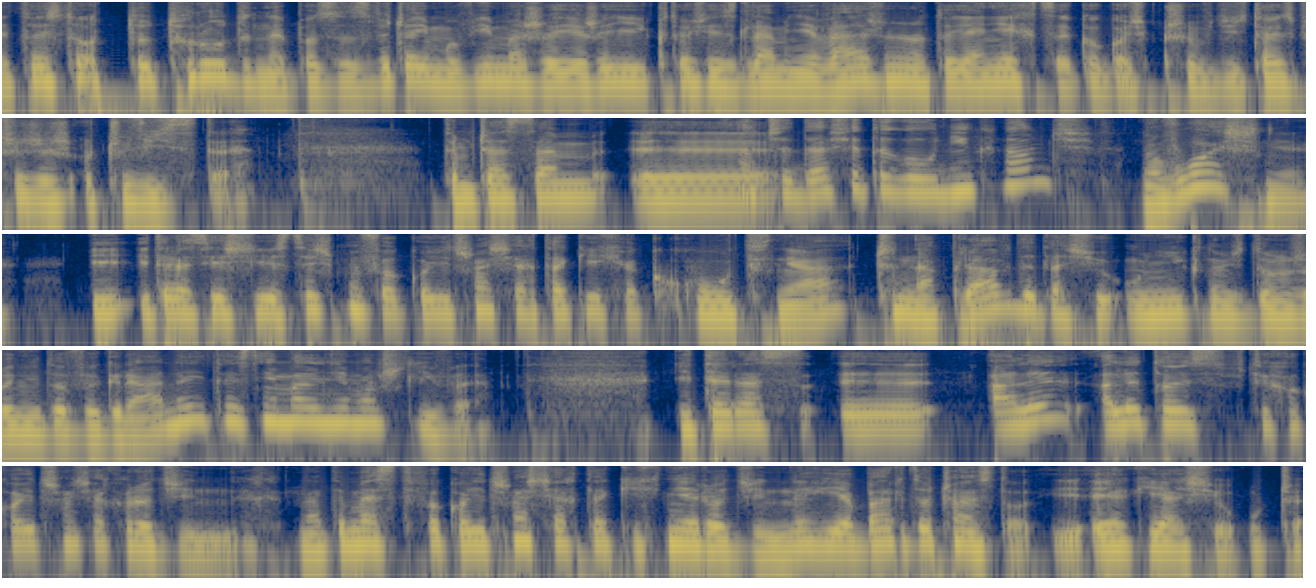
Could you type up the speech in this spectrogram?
y, to jest to, to trudne, bo zazwyczaj mówimy, że jeżeli ktoś jest dla mnie ważny, no to ja nie chcę kogoś krzywdzić. To jest przecież oczywiste. Tymczasem... Yy, A czy da się tego uniknąć? No właśnie. I, I, teraz, jeśli jesteśmy w okolicznościach takich jak kłótnia, czy naprawdę da się uniknąć dążenia do wygranej? To jest niemal niemożliwe. I teraz, yy, ale, ale to jest w tych okolicznościach rodzinnych. Natomiast w okolicznościach takich nierodzinnych, ja bardzo często, jak ja się uczę,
